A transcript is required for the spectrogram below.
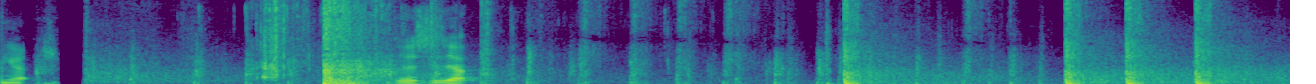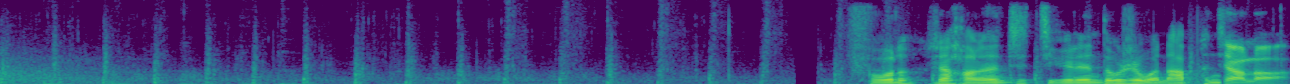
应该。人实价。服了，这好像这几个人都是我拿喷下了。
